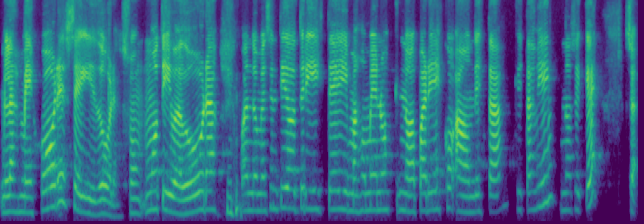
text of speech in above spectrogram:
las mejores seguidoras, son motivadoras. Cuando me he sentido triste y más o menos no aparezco, ¿a dónde estás? ¿Que estás bien? No sé qué. O sea,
